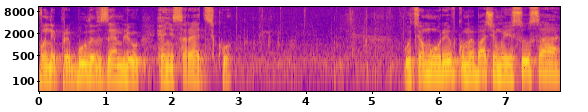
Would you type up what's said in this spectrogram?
вони прибули в землю Генісарецьку. У цьому уривку ми бачимо Ісуса,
